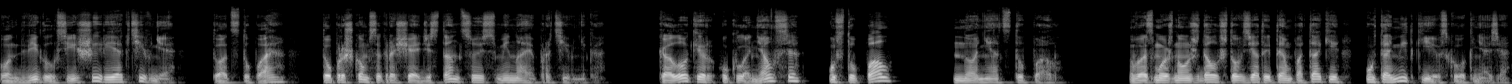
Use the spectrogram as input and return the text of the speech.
Он двигался и шире, и активнее, то отступая, то прыжком сокращая дистанцию, сминая противника. Колокер уклонялся, уступал, но не отступал. Возможно, он ждал, что взятый темп атаки утомит киевского князя.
